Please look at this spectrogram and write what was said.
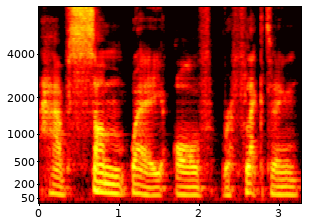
have some way of reflecting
